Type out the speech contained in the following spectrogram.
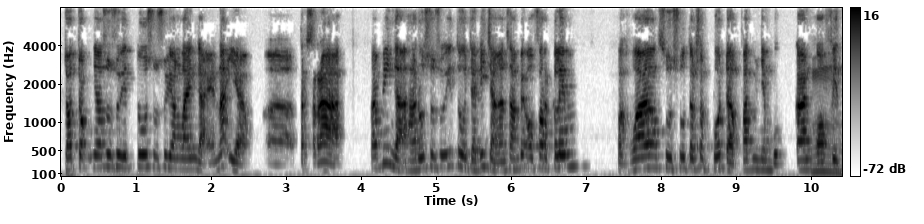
cocoknya susu itu, susu yang lain nggak enak ya eh, terserah. Tapi nggak harus susu itu. Jadi jangan sampai overclaim bahwa susu tersebut dapat menyembuhkan Hmm. COVID.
